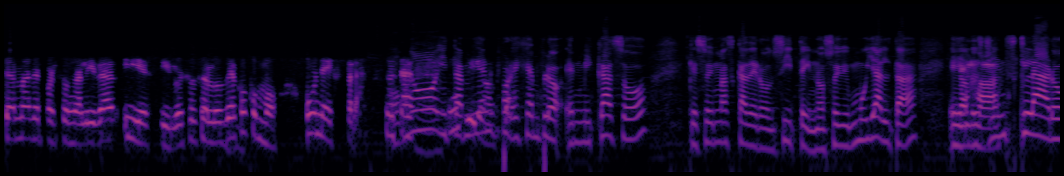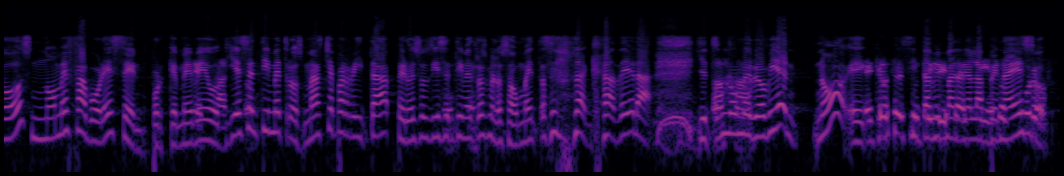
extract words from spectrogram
tema de personalidad y estilo. Eso se los dejo como un extra. No, y también, por ejemplo, en mi caso, que soy más caderoncita y no soy muy alta, eh, los jeans claros no me favorecen porque me veo Exacto. 10 centímetros más chaparrita, pero esos 10 centímetros me los aumentas en la cadera y entonces no me veo bien, ¿no? Eh, creo que Entonces, sí también valdría la pena oscuros. eso.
